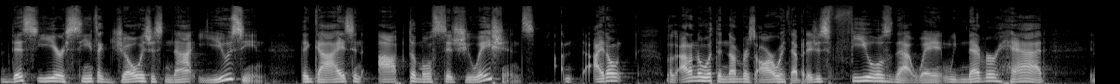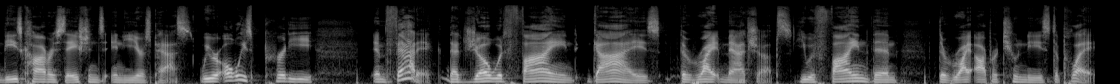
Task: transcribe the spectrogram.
this year seems like Joe is just not using the guys in optimal situations. I don't look, I don't know what the numbers are with that, but it just feels that way. And we never had these conversations in years past. We were always pretty emphatic that Joe would find guys the right matchups. He would find them the right opportunities to play.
